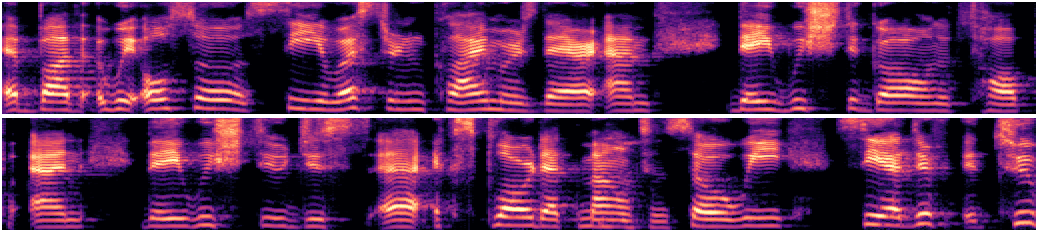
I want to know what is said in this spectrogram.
uh, but we also see western climbers there and they wish to go on the top and they wish to just uh, explore that mm-hmm. mountain mm -hmm. so we see a different two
